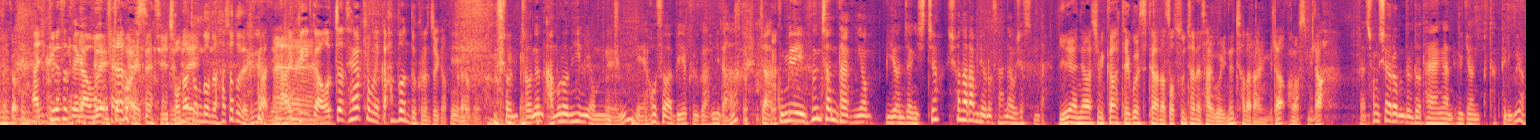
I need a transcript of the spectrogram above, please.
아니 그래서 제가 오늘 따로 말씀드리는 전화 정도는 하셔도 되는 거 아니에요? 아, 그러니까 어쩐 생각해보니까 한 번도 그런 적이 없더라고요. 예. 전, 저는 아무런 힘이 없는 예, 허수아비에 불과합니다. 자, 국민의힘 순천 당협위원장이시죠? 천하람 변호사 나오셨습니다. 예, 안녕하십니까. 대구에서 태어나서 순천에 살고 있는 천하람입니다. 반갑습니다. 자, 청취자 여러분들도 다양한 의견 부탁드리고요.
